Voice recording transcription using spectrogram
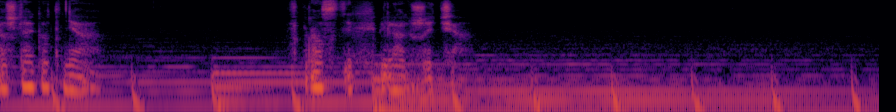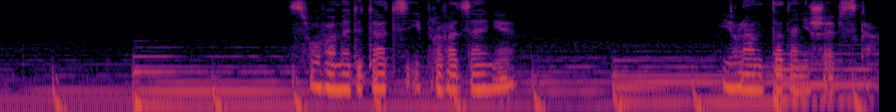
Każdego dnia, w prostych chwilach życia. Słowa medytacji i prowadzenie Jolanta Daniszewska.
